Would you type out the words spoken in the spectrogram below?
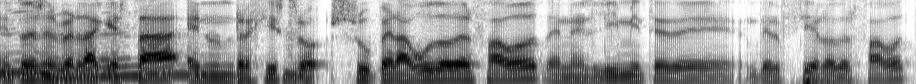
Entonces es verdad que está en un registro súper agudo del fagot, en el límite de- del cielo del fagot.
